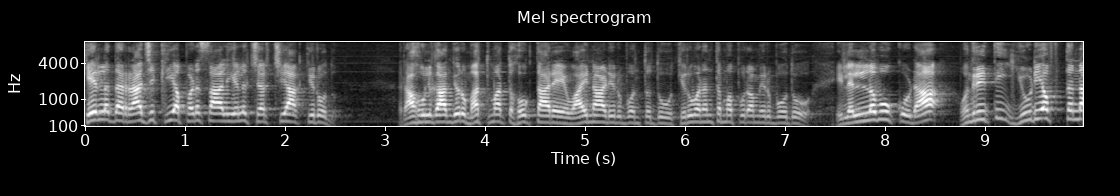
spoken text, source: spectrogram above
ಕೇರಳದ ರಾಜಕೀಯ ಪಡಸಾಲಿಯಲ್ಲಿ ಚರ್ಚೆ ಆಗ್ತಿರೋದು. ರಾಹುಲ್ ಗಾಂಧಿ ಅವರು ಮತ್ತೆ ಮತ್ತೆ ಹೋಗ್ತಾರೆ, ವಾಯ್ನಾಡ್ ಇರುವಂಥದ್ದು, ತಿರುವನಂತಮಪುರಂ ಇರ್ಬೋದು, ಇಲ್ಲೆಲ್ಲವೂ ಕೂಡ ಒಂದು ರೀತಿ ಯು ಡಿ ಎಫ್ ತನ್ನ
